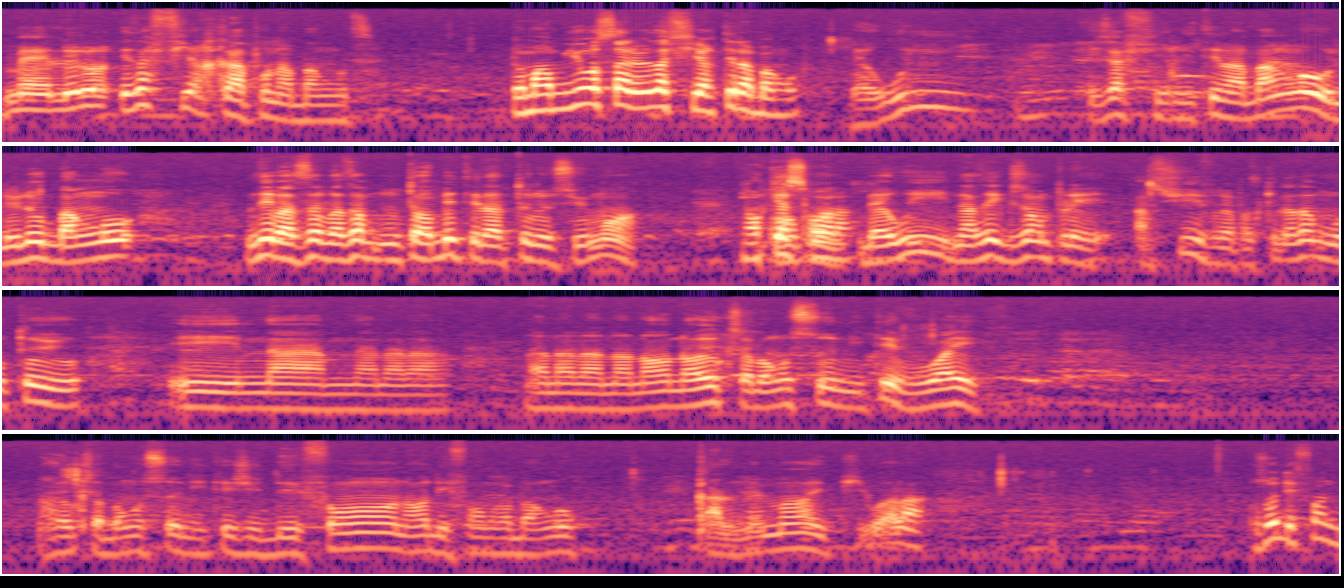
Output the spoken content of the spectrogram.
mais lelo eza fier kaka mpo na bango ti donc makambo yo osala eza fierté na bango mais oui eza fierté na bango lelo bango nde baza moto abetela tolo sur moi orchestre wana ben oui naza exemple à suivre parce que naza moto oyo na na na na na nayokisa bango soni te vous voyez nayokisa bango soni te je défends nao défendre bango calmement et puis voilà ozo défendre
